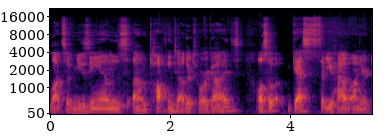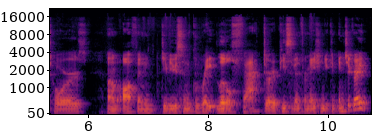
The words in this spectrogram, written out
lots of museums, um, talking to other tour guides, also guests that you have on your tours um, often give you some great little fact or a piece of information you can integrate.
